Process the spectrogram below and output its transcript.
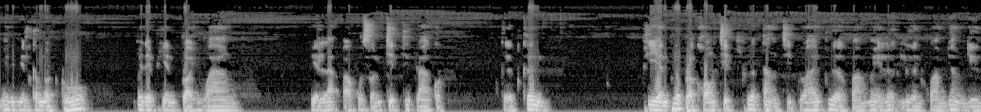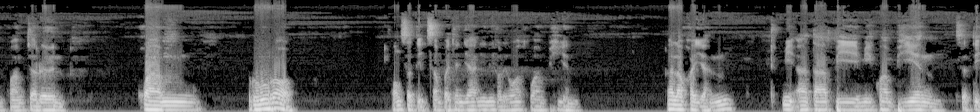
ไม่ได้เพียรกำหนดรู้ ไม่ได้เพียรปล่อยวาง เพียรละอกุศลจิตที่ปรากฏเกิดขึ้น เพียรเพื่อประคองจิตเพื่อตั้งจิตไว้เพื่อความไม่เลอะเลือนความยั่งยืนความเจริญ ความรู้รอบ ของสติสัมปชัญญะนี่นี่เขาเรียกว่าความเพียร ถ้าเราขยัน มีอาตาปี มีความเพียร สติ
